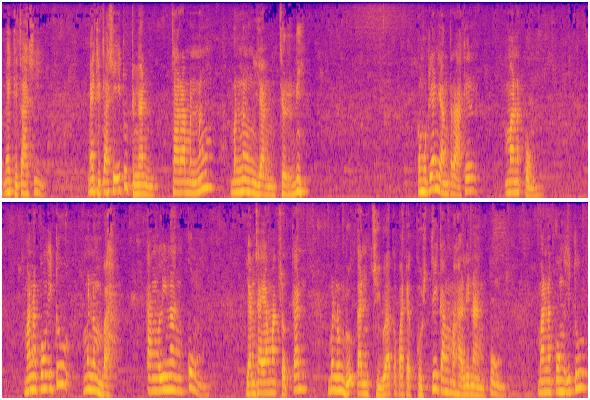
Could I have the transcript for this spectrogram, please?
meditasi. Meditasi itu dengan cara meneng meneng yang jernih. Kemudian yang terakhir manekung. Manekung itu menembah kang linangkung yang saya maksudkan menundukkan jiwa kepada Gusti Kang Mahalinangkung manekung itu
